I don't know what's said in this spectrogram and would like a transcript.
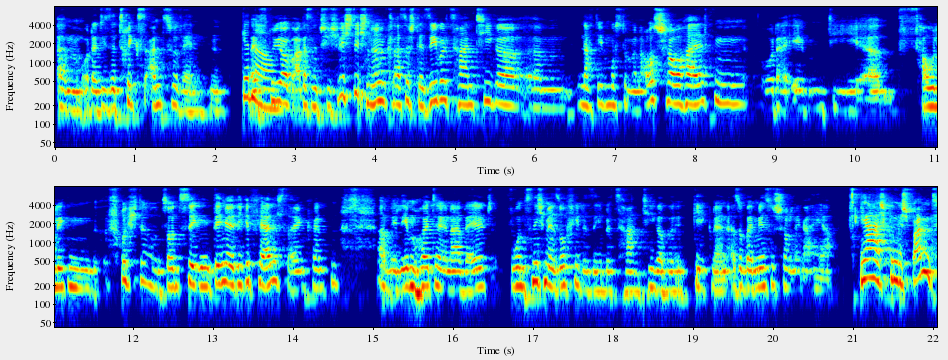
ähm, oder diese Tricks anzuwenden. Genau. Weil früher war das natürlich wichtig, ne? klassisch der Säbelzahntiger, ähm, nach dem musste man Ausschau halten oder eben die äh, fauligen Früchte und sonstigen Dinge, die gefährlich sein könnten. Aber wir leben heute in einer Welt, wo uns nicht mehr so viele Säbelzahntiger begegnen. Also bei mir ist es schon länger her. Ja, ich bin gespannt.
